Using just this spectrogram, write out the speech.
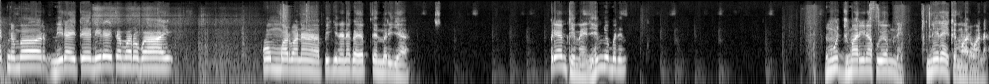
એક નંબર નિરાયતે નિરાયતે મારો ભાઈ. ઓમ મારવાના પીકીને ને કઈ હપ્તે મરી ગયા. પ્રેમથી મેં સમજો બધે હું જ મારી નાખું એમ નહીં નિરાયતે મારવાના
